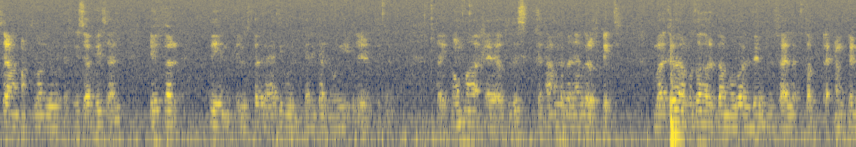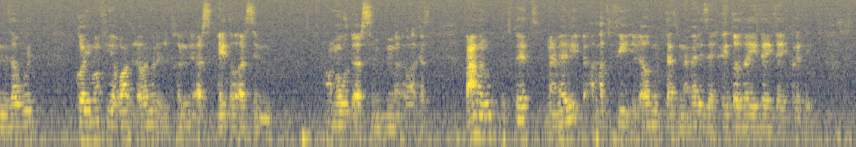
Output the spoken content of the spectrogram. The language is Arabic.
السلام عليكم ورحمة الله وبركاته. في سؤال بيسأل إيه الفرق بين ال AutoCAD العادي وال mechanical وال electrical طيب هما آه، Autodesk كانت عاملة برنامج ال AutoCAD. وبعد كده لما ظهرت بقى موضوع ال BIM فقال لك طب إحنا ممكن نزود قائمة فيها بعض الأوامر اللي تخليني أرسم حيطة أرسم عمود أرسم وهكذا. فعملوا AutoCAD معماري حطوا فيه الأوامر بتاعت المعماري زي الحيطة زي زي زي الحاجات دي.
